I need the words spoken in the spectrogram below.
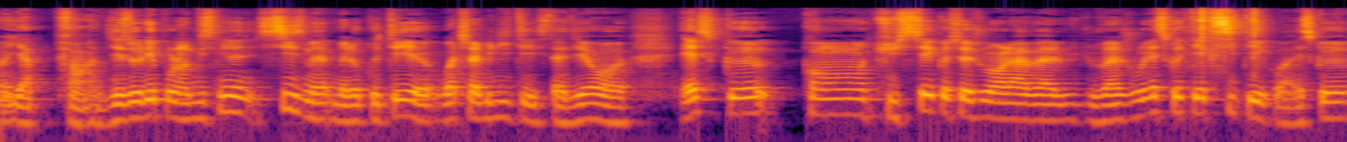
il y a, enfin, désolé pour l'anglicisme, mais le côté euh, watchability, c'est-à-dire, euh, est-ce que quand tu sais que ce joueur-là va, va jouer, est-ce que tu es excité, quoi? Est-ce que,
